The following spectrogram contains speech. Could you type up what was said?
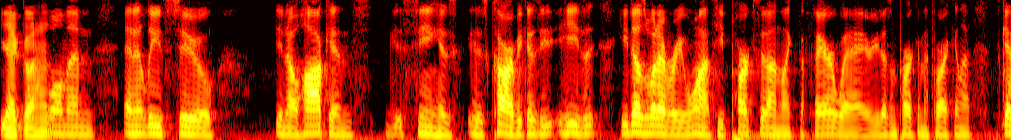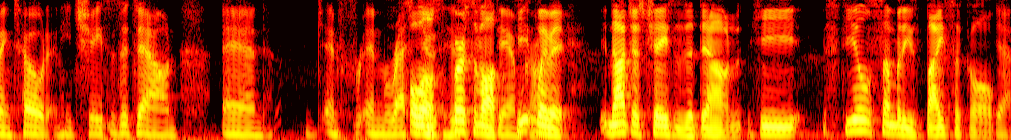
Yeah, go ahead. well, then and it leads to, you know Hawkins seeing his his car because he he's he does whatever he wants. He parks it on like the fairway or he doesn't park in the parking lot. It's getting towed and he chases it down and and and rescues Oh, his first of all, damn he, wait, wait. Not just chases it down. He steals somebody's bicycle. Yeah.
